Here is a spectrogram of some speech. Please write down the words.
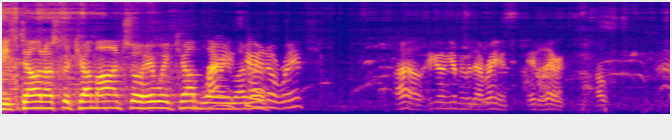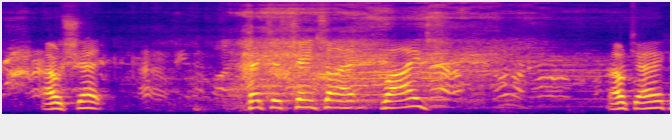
He's telling us to come on, so here we come, I Larry ain't scared of no ranch. Uh-oh, he gonna get me with that wrench. It's Larry. Oh, Oh shit. Texas Chainsaw flies. Okay.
